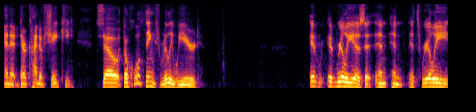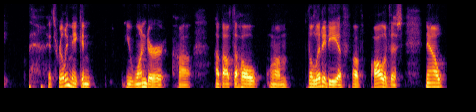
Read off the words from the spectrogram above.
and it, they're kind of shaky. So the whole thing's really weird. It it really is, and and it's really it's really making you wonder uh, about the whole um, validity of of all of this. Now,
